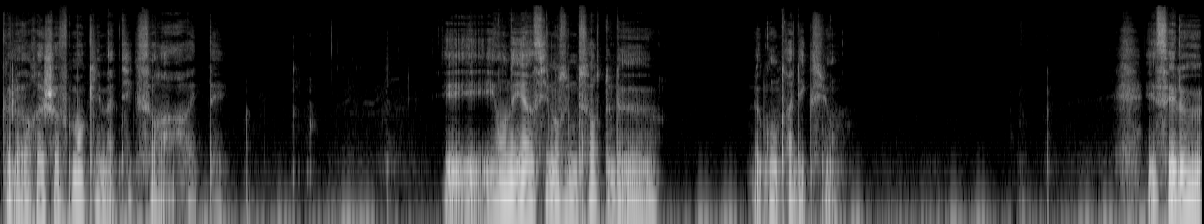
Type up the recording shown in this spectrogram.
que le réchauffement climatique sera arrêté. Et, on est ainsi dans une sorte de, de contradiction. Et c'est le,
